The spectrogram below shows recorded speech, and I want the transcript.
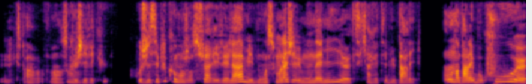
l'expérience, enfin, ce que j'ai vécu. Je sais plus comment j'en suis arrivée là, mais bon, à ce moment-là, j'avais mon amie euh, qui arrêtait de lui parler on en parlait beaucoup. Euh,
